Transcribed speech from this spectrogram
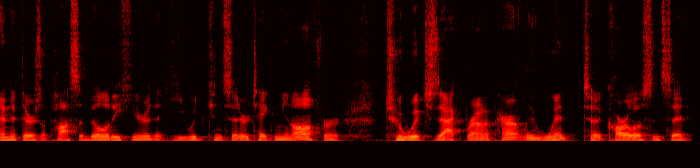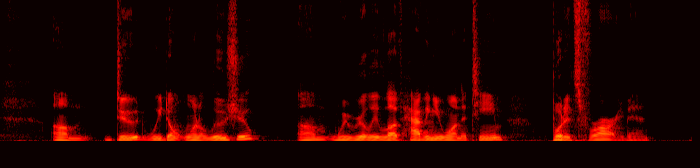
and that there's a possibility here that he would consider taking an offer. To which Zak Brown apparently went to Carlos and said, um, Dude, we don't want to lose you. Um, we really love having you on the team, but it's Ferrari, man.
